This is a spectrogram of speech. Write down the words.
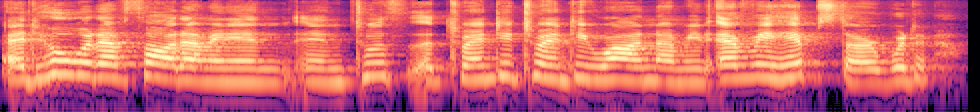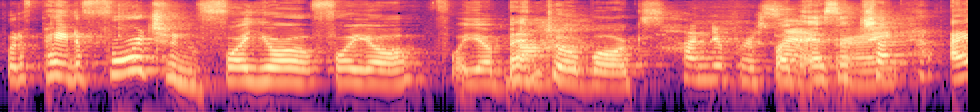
and who would have thought? I mean, in in 2021, I mean, every hipster would would have paid a fortune for your for your for your bento uh, box. Hundred percent. But as a right? child, I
